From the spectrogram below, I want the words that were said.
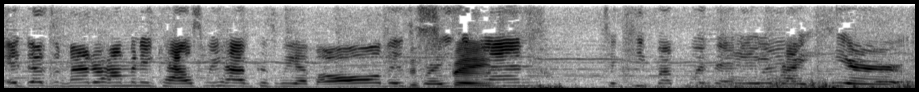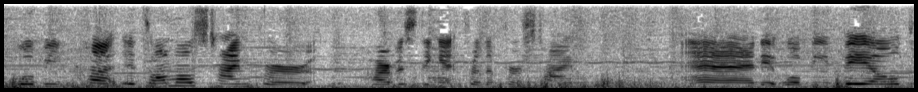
it doesn't matter how many cows we have because we have all this The grazing space. land to keep up with it. Right here will be cut. It's almost time for harvesting it for the first time, and it will be baled.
